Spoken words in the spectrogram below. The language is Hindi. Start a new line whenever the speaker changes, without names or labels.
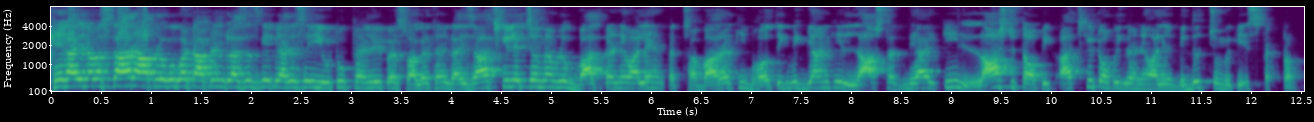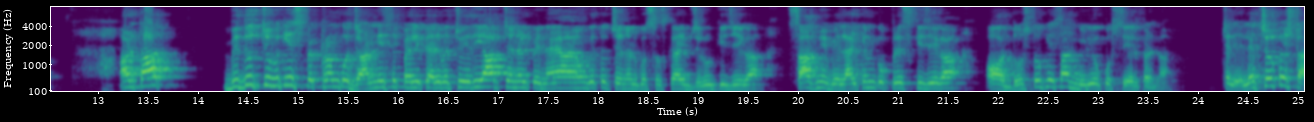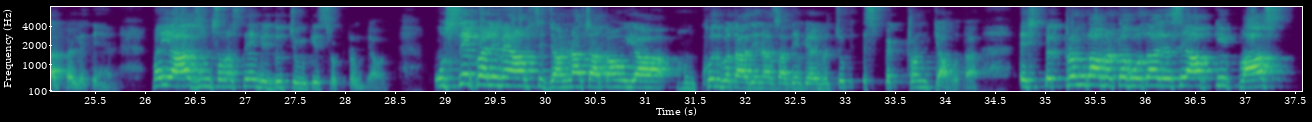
हे गाइस नमस्कार, आप लोगों का टॉप टेन क्लासेस के प्यारे से यूट्यूब फैमिली पर स्वागत है। गाइस आज की लेक्चर में हम लोग बात करने वाले हैं कक्षा 12 की भौतिक विज्ञान की लास्ट अध्याय की लास्ट टॉपिक आज की टॉपिक रहने वाली है विद्युत चुंबकीय स्पेक्ट्रम अर्थात, विद्युत चुंबकीय स्पेक्ट्रम को जानने से पहले प्यारे बच्चों, यदि आप चैनल पर नए आए होंगे तो चैनल को सब्सक्राइब ज़रूर कीजिएगा। साथ में बेलाइकन को प्रेस कीजिएगा और दोस्तों के साथ वीडियो को शेयर करना। चलिए लेक्चर को स्टार्ट कर लेते हैं। भाई, आज हम समझते हैं विद्युत चुंबकीय स्पेक्ट्रम क्या होता है। उससे पहले मैं आपसे जानना चाहता हूँ या हम खुद बता देना चाहते हैं, प्यारे बच्चों स्पेक्ट्रम क्या होता है? स्पेक्ट्रम का मतलब होता है जैसे आपके पास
